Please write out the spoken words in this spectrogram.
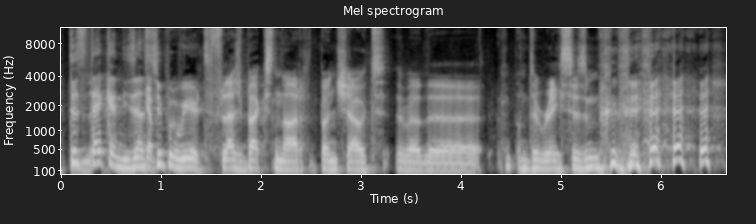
Het is Tekken, die zijn super weird. Flashbacks naar Punch-Out, de, de racism.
